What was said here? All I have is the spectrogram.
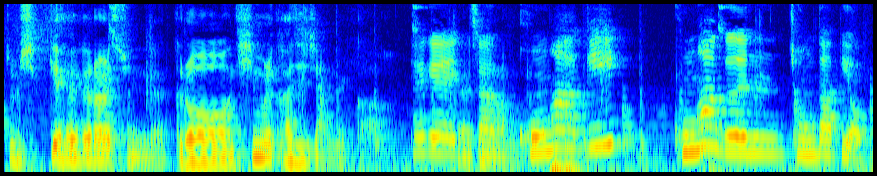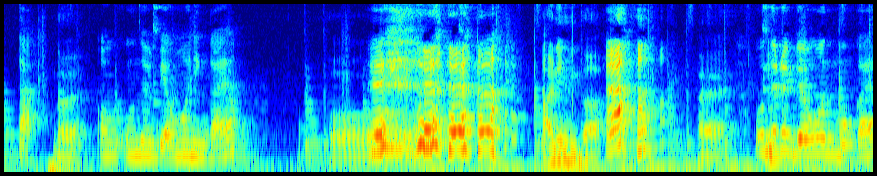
좀 쉽게 해결할 수 있는 그런 힘을 가지지 않을까. 되게 네, 그러니까. 공학이 공학은 정답이 없다. 네. 어, 오늘 명언인가요? 어, 아닙니다. 네. 오늘의 명언 뭔가요?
